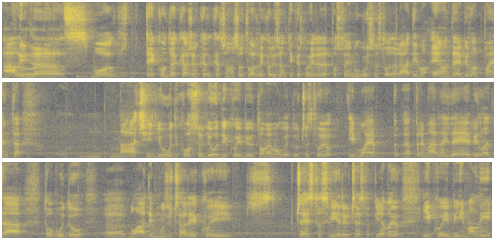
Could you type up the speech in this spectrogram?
Ali, e, smo, tek onda, kažem, kad, kad su nam se otvorili horizonti, kad smo vidjeli da postoji mogućnost to da radimo, e onda je bila poenta naći ljudi, ko su ljudi koji bi u tome mogli da učestvuju. I moja pr- primarna ideja je bila da to budu e, mladi muzičari koji često sviraju, često pjevaju i koji bi imali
